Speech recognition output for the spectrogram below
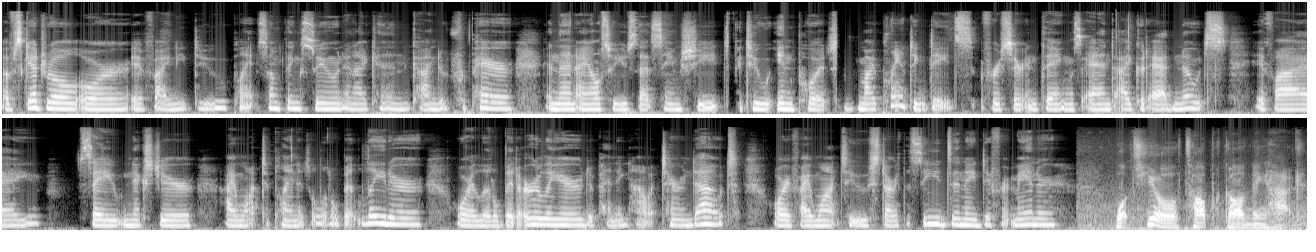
of schedule or if I need to plant something soon and I can kind of prepare. And then I also use that same sheet to input my planting dates for certain things and I could add notes if I say next year I want to plant it a little bit later or a little bit earlier, depending how it turned out, or if I want to start the seeds in a different manner. What's your top gardening hack?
